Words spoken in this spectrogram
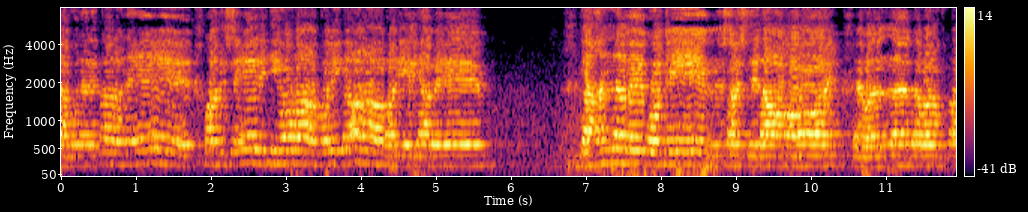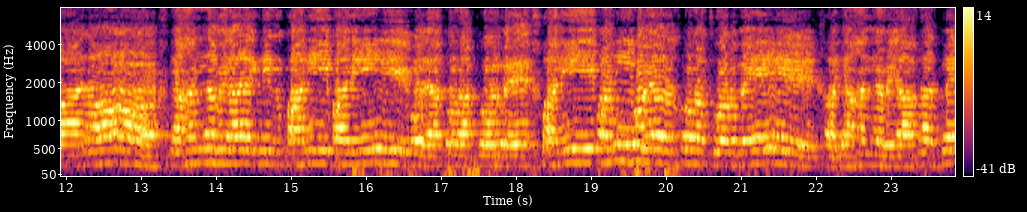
আগুনের কারণে মানুষের যাবে। জাহান্নামে কঠিন শাস্তি দেওয়া হয়। এবার আল্লাহ তাবারক তাআলা পানি পানি বলে আত্মনাদ করবে। পানি পানি বলে আত্মনাদ করবে আর জাহান্নামীরা কাঁদবে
